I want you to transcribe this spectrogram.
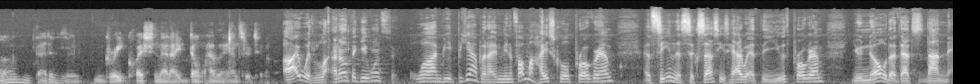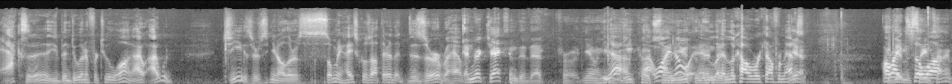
Um, that is a great question that I don't have an answer to. I would. Li- I don't think he wants to. Well, I mean, yeah, but I mean, if I'm a high school program and seeing the success he's had at the youth program, you know that that's not an accident. He's been doing it for too long. I, I would. Geez, there's you know there's so many high schools out there that deserve to have. And Rick Jackson did that for you know he, yeah, he coached well, I know, youth and, then and, look how it worked out for Madison. All They right, did 'em at the so uh,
